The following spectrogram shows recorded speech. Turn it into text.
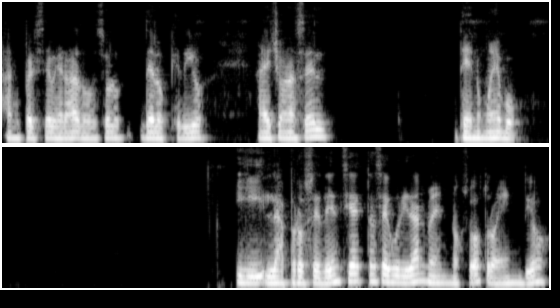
han perseverado, esos de los que Dios ha hecho nacer de nuevo. Y la procedencia de esta seguridad no es en nosotros, es en Dios.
